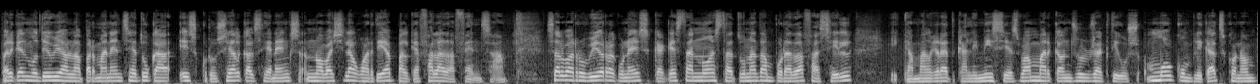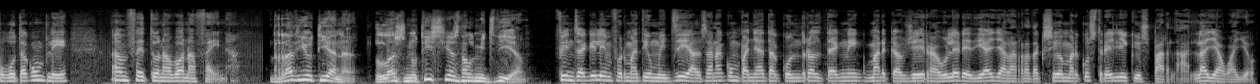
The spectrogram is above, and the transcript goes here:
Per aquest motiu i amb la permanència a tocar, és crucial que els tianencs no baixi la guàrdia pel que fa a la defensa. Salva Rubio reconeix que aquesta no ha estat una temporada fàcil i que malgrat que a l'inici es van marcar uns objectius molt complicats que no han pogut acomplir, han fet una bona feina. Ràdio Tiana, les notícies del migdia. Fins aquí l'informatiu migdia. Els han acompanyat el control tècnic Marc Auger i Raül Heredia i a la redacció Marc Ostrell i qui us parla, Laia Guaió.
